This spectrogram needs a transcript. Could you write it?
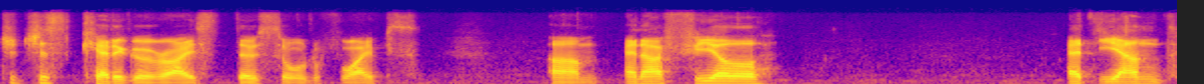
to just categorize those sort of wipes. Um, and I feel at the end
